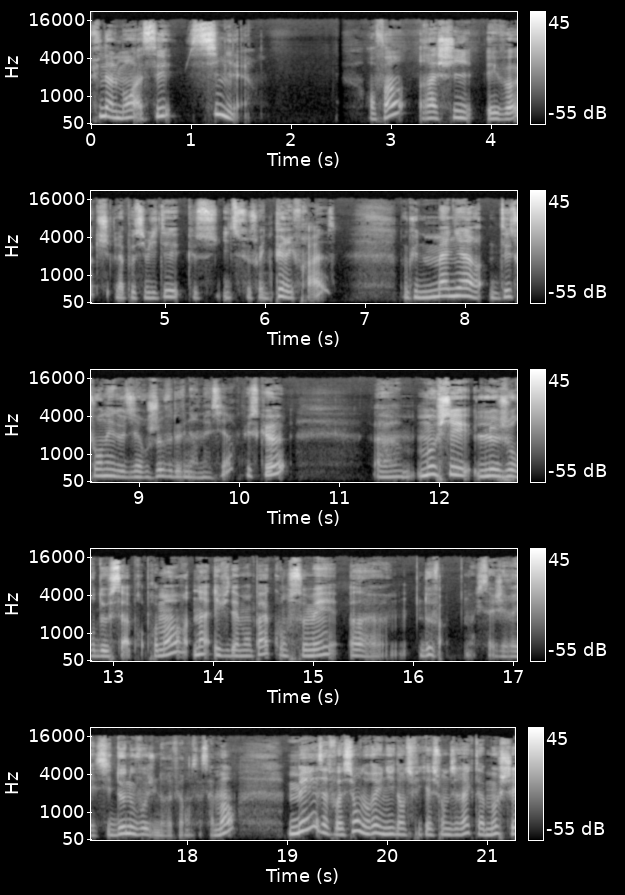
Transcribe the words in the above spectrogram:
finalement assez similaires. Enfin, Rachi évoque la possibilité que ce soit une périphrase, donc une manière détournée de dire je veux devenir nazir, puisque euh, Moshe, le jour de sa propre mort, n'a évidemment pas consommé euh, de vin. Il s'agirait ici de nouveau d'une référence à sa mort, mais cette fois-ci on aurait une identification directe à Moshe.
